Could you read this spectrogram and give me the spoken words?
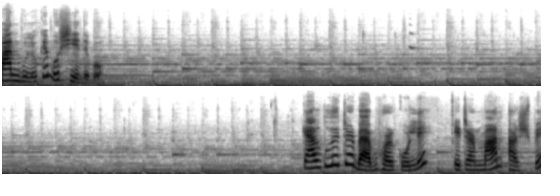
মানগুলোকে বসিয়ে দেব। ক্যালকুলেটর ব্যবহার করলে এটার মান আসবে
